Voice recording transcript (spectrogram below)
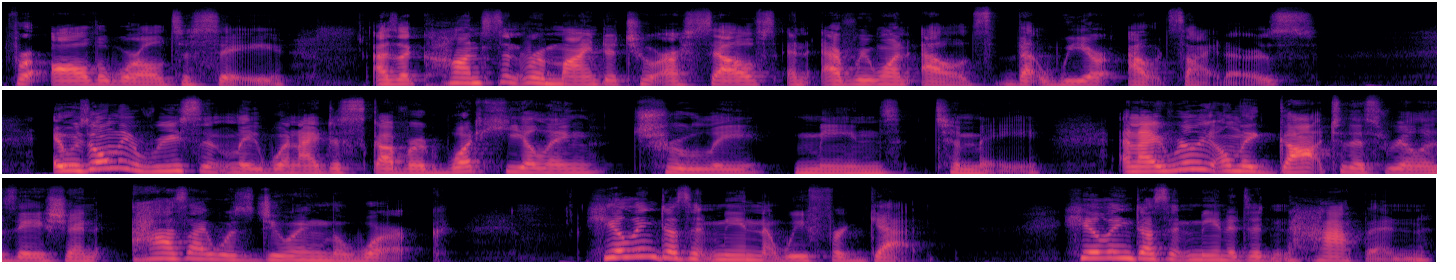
for all the world to see, as a constant reminder to ourselves and everyone else that we are outsiders. It was only recently when I discovered what healing truly means to me. And I really only got to this realization as I was doing the work. Healing doesn't mean that we forget. Healing doesn't mean it didn't happen.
